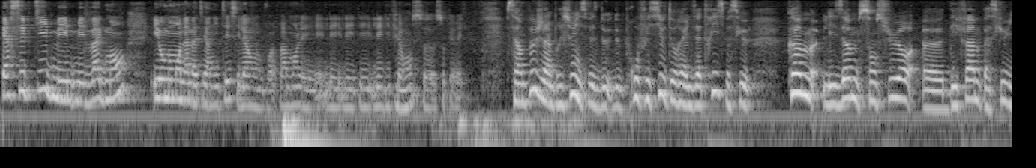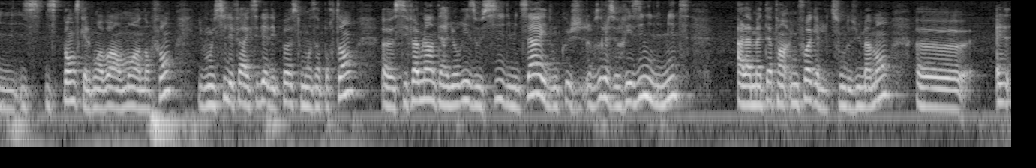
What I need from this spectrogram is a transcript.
perceptible, mais, mais, vaguement. Et au moment de la maternité, c'est là où on voit vraiment les, les, les, différences mmh. s'opérer. C'est un peu, j'ai l'impression, une espèce de, de prophétie autoréalisatrice, parce que comme les hommes censurent euh, des femmes parce qu'ils ils, pensent qu'elles vont avoir un moment un enfant, ils vont aussi les faire accéder à des postes moins importants. Euh, ces femmes-là intériorisent aussi limite ça, et donc j'ai l'impression qu'elles se résignent limite à la maternité. Enfin, une fois qu'elles sont devenues mamans, euh, elles,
